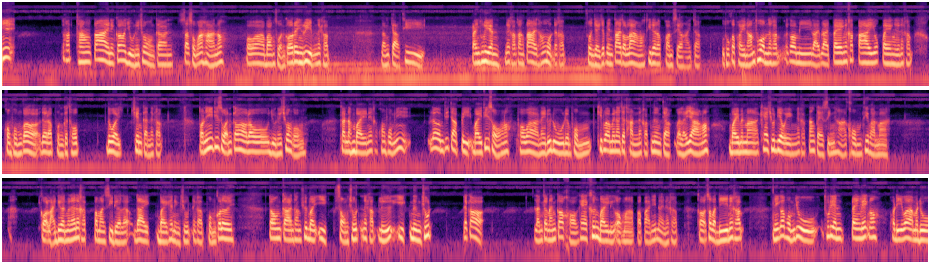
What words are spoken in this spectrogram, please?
นี้นะครับทางใต้เนี่ยก็อยู่ในช่วงของการสะสมอาหารเนาะเพราะว่าบางส่วนก็เร่งรีบนะครับ หลังจากที่แปลงทุเรียนนะครับ ทางใต้ทั้งหมดนะครับ ส่วนใหญ่จะเป็นใต้ตอนล่างเนาะที่ได้รับความเสียหายจากอุทกภัยน้ำท่วมนะครับ แล้วก็มีหลายหลายแปลงนะครับ ตายยกแปลงเลยนะครับ ของผมก็ได้รับผลกระทบด้วยเช่นกันนะครับ ตอนนี้ที่สวนก็เราอยู่ในช่วงของการทำใบเนี่ยครับของผมนี่ เริ่มที่จะปริใบที่สองเนาะเพราะว่าในฤดูเดี๋ยวผมคิดว่าไม่น่าจะทันนะครับ เนื่องจากหลายๆอย่างเนาะใบมันมาแค่ชุดเดียวเองนะครับ ตั้งแต่สิงหาคมที่ผ่านมา ก็หลายเดือนมาแล้วนะครับ ประมาณสี่เดือนแล้วได้ใบแค่หนึ่งชุดนะครับ ผมก็เลยต้องการทำชุดใบอีกสองชุดนะครับ หรืออีกหนึ่งชุด แล้วก็ หลังจากนั้นก็ขอแค่ครึ่งใบหรือออกมาปะปานิดหน่อยนะครับ ก็สวัสดีนะครับ นี่ก็ผมอยู่ทุเรียนแปลงเล็กเนาะพอดีว่ามาดู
